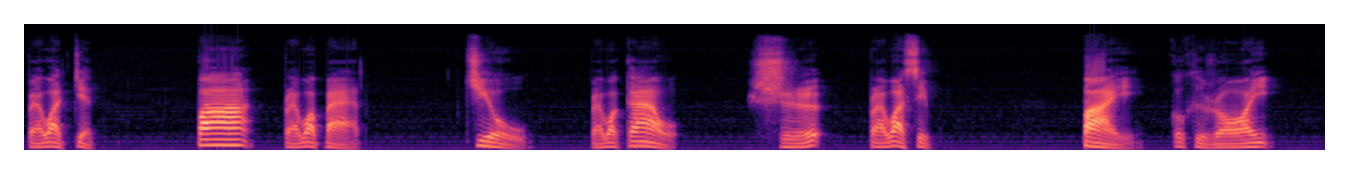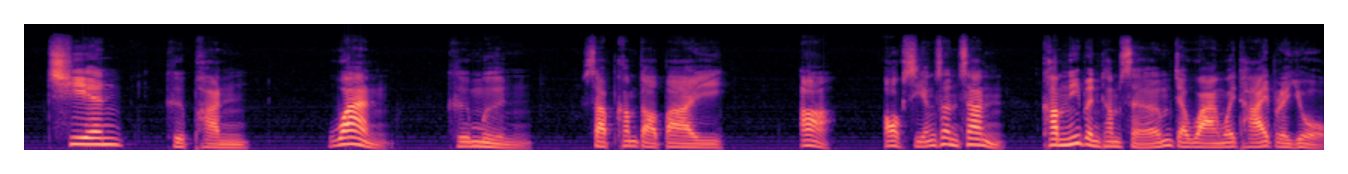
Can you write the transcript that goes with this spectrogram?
แปลว่าเจ็ดปาแปลว่าแปด เจียวแปลว่าเก้าสิอแปลว่าสิบไปก็คือร้อย เชียน คือพัน ว่าน คือหมื่น ศัพท์คำต่อไปอะออกเสียงสั้นๆ คำนี้เป็นคำเสริมจะวางไว้ท้ายประโยค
